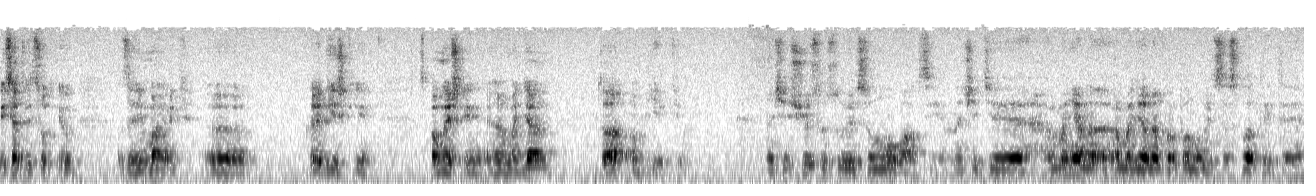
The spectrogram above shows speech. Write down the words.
50% займають е, крадіжки з помешкань громадян та об'єктів. Що стосується умов акції, е, громадянам, пропонується сплатити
